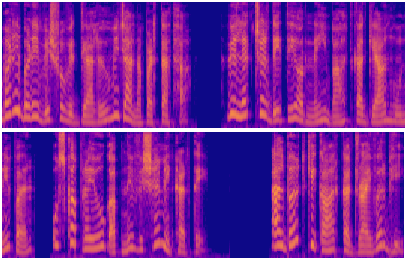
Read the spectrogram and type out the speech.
बड़े बड़े विश्वविद्यालयों में जाना पड़ता था। वे लेक्चर देते और नई बात का ज्ञान होने पर उसका प्रयोग अपने विषय में करते। एल्बर्ट की कार का ड्राइवर भी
